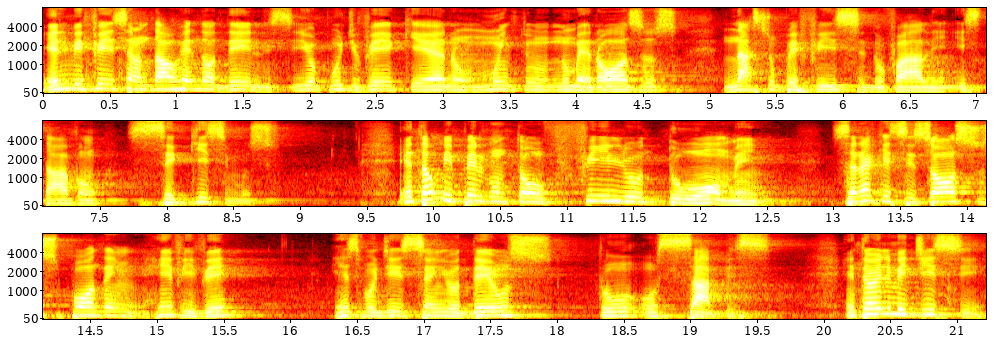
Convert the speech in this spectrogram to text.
Ele me fez andar ao redor deles e eu pude ver que eram muito numerosos na superfície do vale, estavam sequíssimos. Então me perguntou, filho do homem, será que esses ossos podem reviver? Respondi, Senhor Deus, tu o sabes. Então ele me disse:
